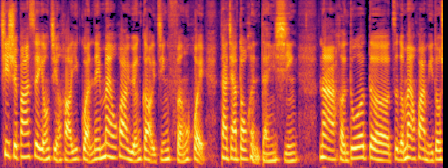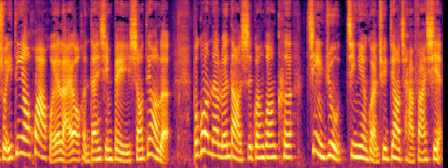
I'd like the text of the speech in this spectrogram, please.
七十八岁永井豪以馆内漫画原稿已经焚毁，大家都很担心。那很多的这个漫画迷都说一定要画回来哦，很担心被烧掉了。不过呢，轮岛市观光科进入纪念馆去调查，发现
